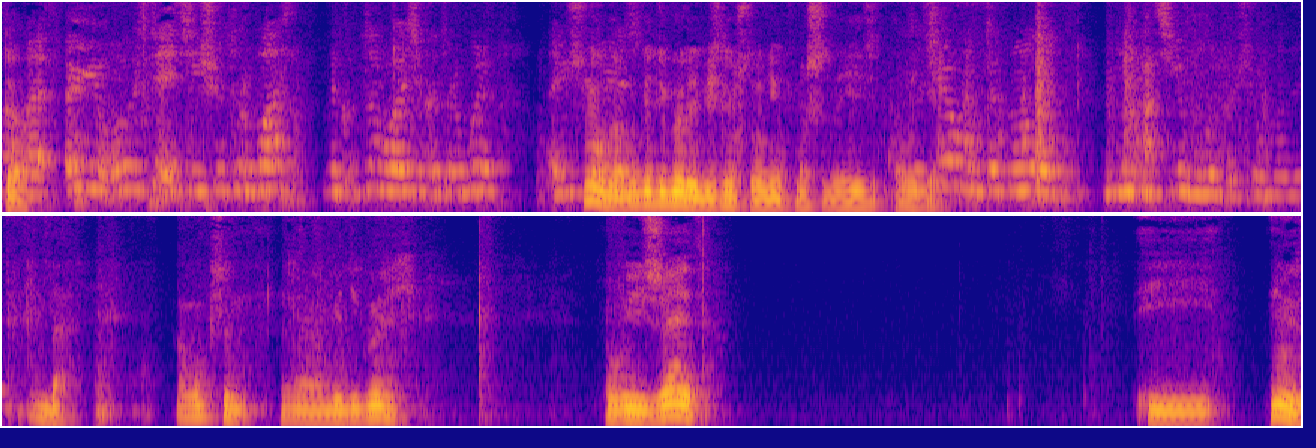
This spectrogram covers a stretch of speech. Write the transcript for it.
Да. А, а, и вот эти еще труба, на которые были, а еще Ну да, есть- ну Григорий объяснил, что у них машина ездит на воде. Зачем нам так много не питьевой вообще воды? Да. В общем, э, Гадигорий выезжает и ну,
